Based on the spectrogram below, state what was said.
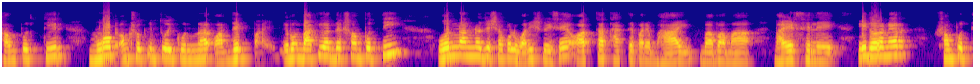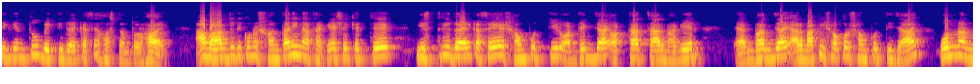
সম্পত্তির মোট অংশ কিন্তু ওই কন্যার অর্ধেক পায় এবং বাকি অর্ধেক সম্পত্তি অন্যান্য যে সকল ওয়ারিশ রয়েছে, অর্থাৎ থাকতে পারে ভাই, বাবা, মা, ভাইয়ের ছেলে, এই ধরনের সম্পত্তি কিন্তু ব্যক্তিদ্বয়ের কাছে হস্তান্তর হয়। আবার যদি কোনো সন্তানই না থাকে, সেক্ষেত্রে স্ত্রীদ্বয়ের কাছে সম্পত্তির অর্ধেক যায়, অর্থাৎ চার ভাগের এক ভাগ যায় আর বাকি সকল সম্পত্তি যায় অন্যান্য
